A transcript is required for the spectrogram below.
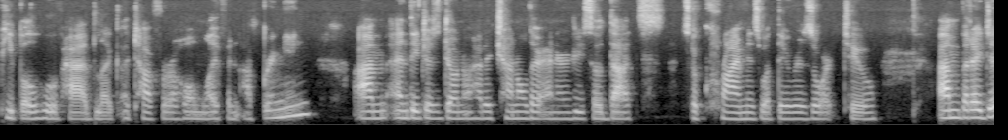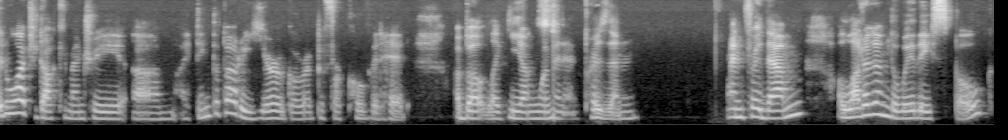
people who have had like a tougher home life and upbringing, um, and they just don't know how to channel their energy. So that's so crime is what they resort to. Um, but I did watch a documentary, um, I think about a year ago, right before COVID hit, about like young women in prison. And for them, a lot of them, the way they spoke,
